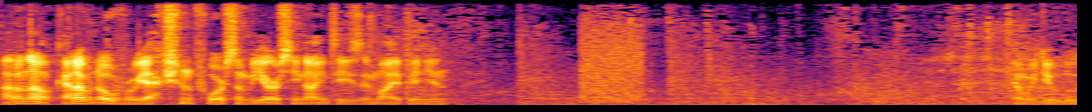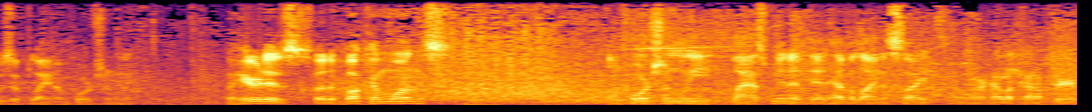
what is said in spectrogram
I don't know, kind of an overreaction for some ERC-90s in my opinion. And we do lose a plane, unfortunately. But here it is. So the Buckham ones, unfortunately, last minute did have a line of sight on our helicopter.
